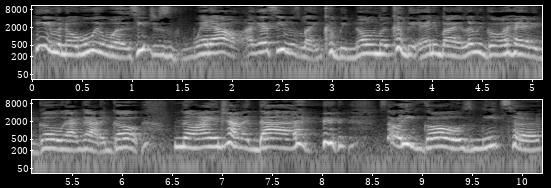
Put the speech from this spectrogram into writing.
He didn't even know who he was. He just went out. I guess he was like, could be Noma, could be anybody. Let me go ahead and go. I gotta go. No, I ain't trying to die. so he goes, meets her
